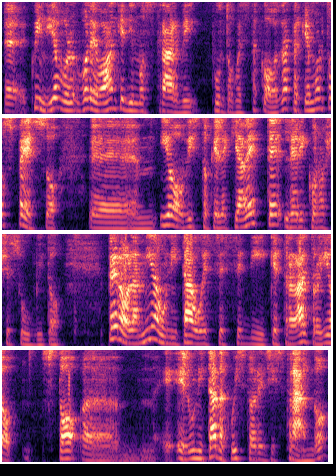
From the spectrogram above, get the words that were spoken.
Eh, quindi io volevo anche dimostrarvi appunto questa cosa perché molto spesso eh, io ho visto che le chiavette le riconosce subito però la mia unità USSD che tra l'altro io sto eh, è l'unità da cui sto registrando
